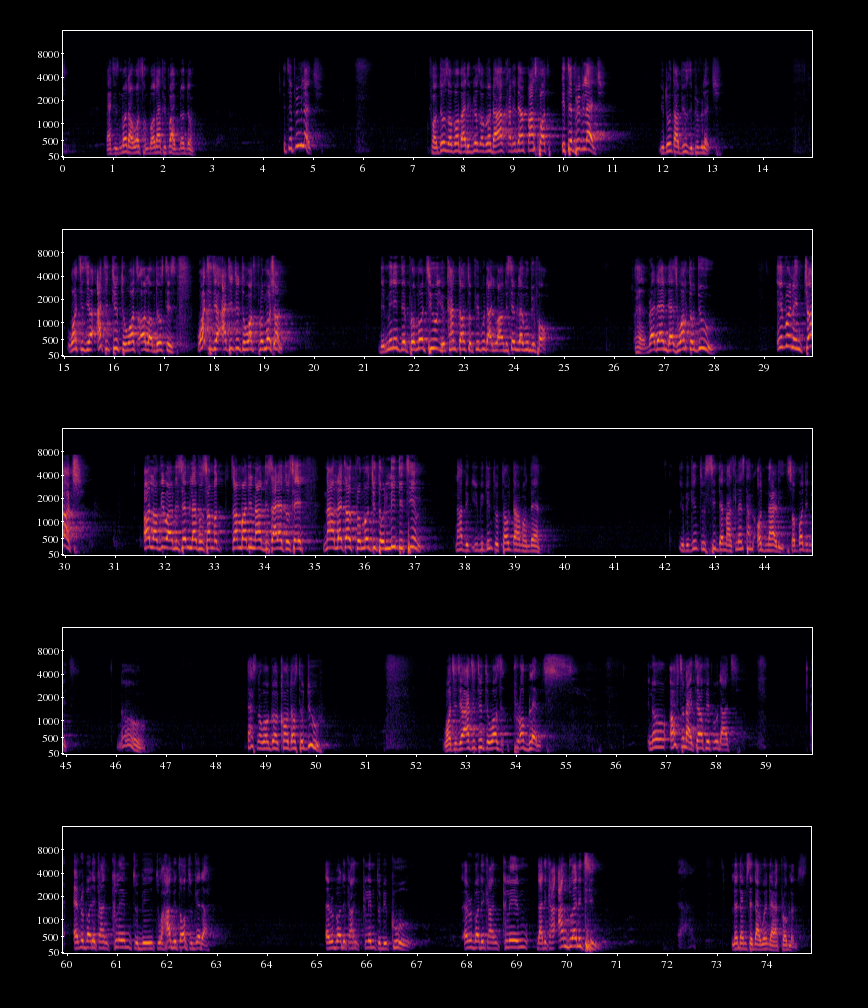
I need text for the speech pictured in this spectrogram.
that is more than what some other people have not done. It's a privilege. For those of us, by the grace of God, that have Canadian passport, it's a privilege. You don't abuse the privilege. What is your attitude towards all of those things? What is your attitude towards promotion? The minute they promote you, you can't talk to people that you are on the same level before. Uh, brethren, there's work to do. Even in church, all of you are on the same level. Somebody, somebody now decided to say, now let us promote you to lead the team. Now you begin to talk down on them. You begin to see them as less than ordinary, subordinates. No. That's not what God called us to do. What is your attitude towards problems? You know, often I tell people that everybody can claim to be to have it all together. Everybody can claim to be cool. Everybody can claim that they can undo anything. Yeah. Let them say that when there are problems.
